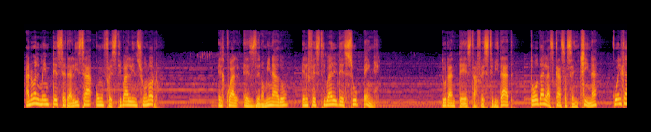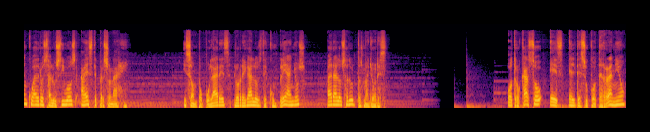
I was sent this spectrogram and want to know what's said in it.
Anualmente se realiza un festival en su honor, el cual es denominado el Festival de Su Peng. Durante esta festividad, todas las casas en China cuelgan cuadros alusivos a este personaje, y son populares los regalos de cumpleaños para los adultos mayores. Otro caso es el de su coterráneo,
